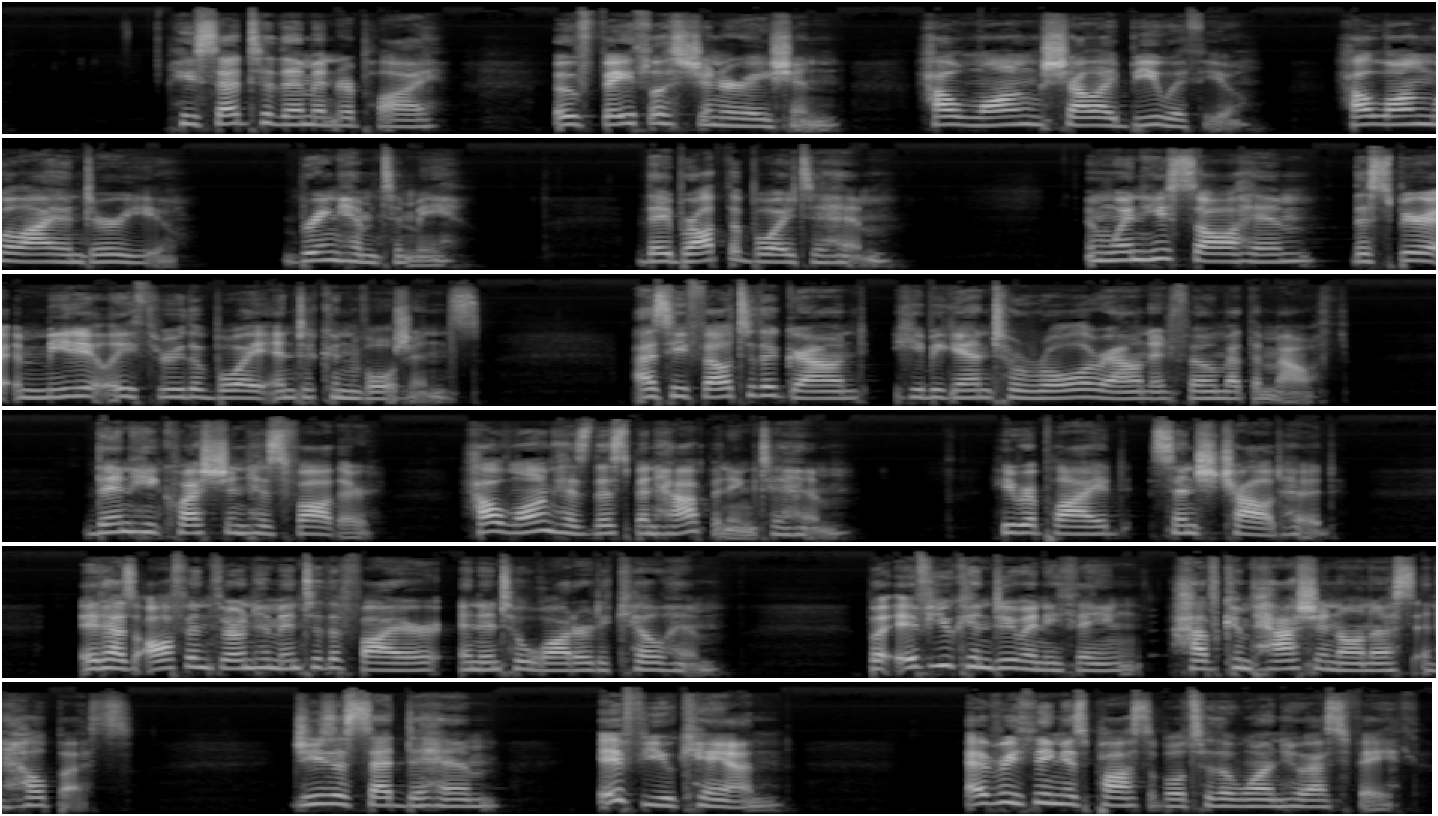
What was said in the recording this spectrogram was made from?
He said to them in reply, O faithless generation, how long shall I be with you? How long will I endure you? Bring him to me. They brought the boy to him. And when he saw him, the Spirit immediately threw the boy into convulsions. As he fell to the ground, he began to roll around and foam at the mouth. Then he questioned his father, How long has this been happening to him? He replied, Since childhood. It has often thrown him into the fire and into water to kill him. But if you can do anything, have compassion on us and help us. Jesus said to him, If you can, everything is possible to the one who has faith.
